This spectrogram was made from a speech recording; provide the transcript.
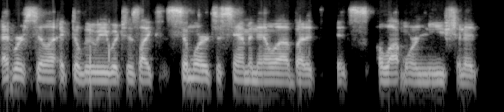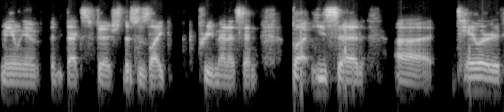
Edwardsiella ictaluri, which is like similar to salmonella, but it, it's a lot more niche and it mainly infects fish. This is like pre-medicine. But he said, uh, Taylor, if,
